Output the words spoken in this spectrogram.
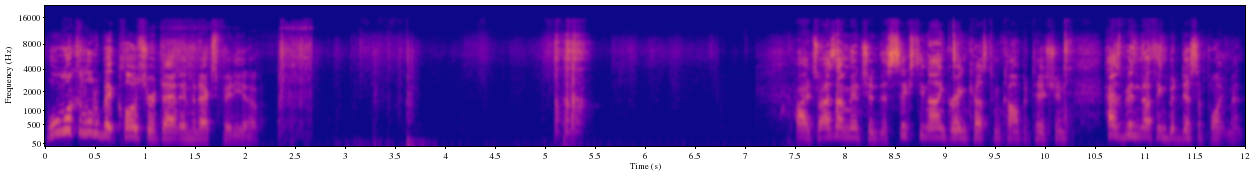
We'll look a little bit closer at that in the next video. All right, so as I mentioned, the 69 grain custom competition has been nothing but disappointment.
